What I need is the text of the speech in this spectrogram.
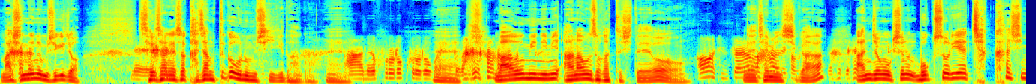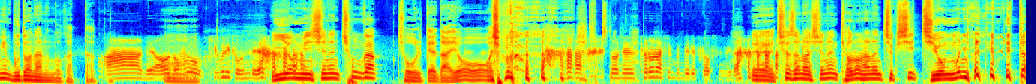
맛있는 음식이죠. 네. 세상에서 가장 뜨거운 음식이기도 하고. 네. 아, 네, 후루룩 후루룩 네. 마음이님이 아나운서 같으시대요. 아, 진짜요? 네, 재민 씨가. 네. 안정옥 씨는 목소리에 착하심이 묻어나는 것 같다고. 아, 네, 어, 어. 너무 기분이 좋은데요. 이영민 씨는 총각 좋을 때다요. 저는 결혼하신 분들이 부럽습니다. 네, 최선화 씨는 결혼하는 즉시 지옥문 열립니다.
